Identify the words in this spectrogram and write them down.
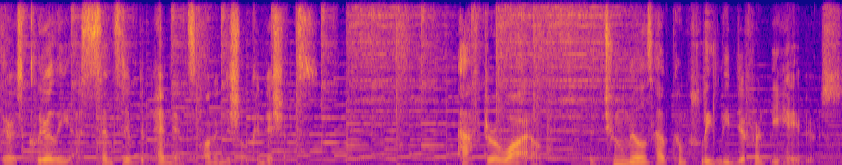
there is clearly a sensitive dependence on initial conditions. After a while, the two mills have completely different behaviors.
